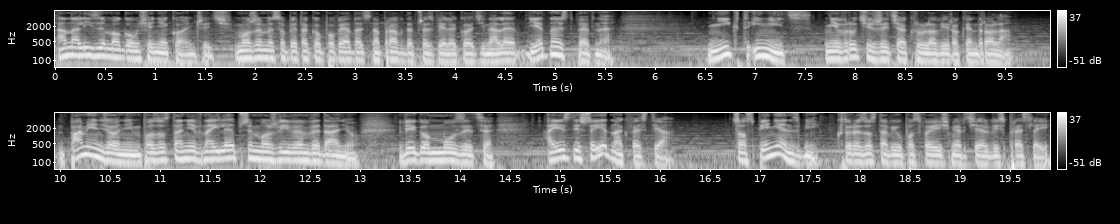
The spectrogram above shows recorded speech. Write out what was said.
Analizy mogą się nie kończyć. Możemy sobie tak opowiadać naprawdę przez wiele godzin, ale jedno jest pewne. Nikt i nic nie wróci życia królowi rock'n'rolla. Pamięć o nim pozostanie w najlepszym możliwym wydaniu, w jego muzyce. A jest jeszcze jedna kwestia. Co z pieniędzmi, które zostawił po swojej śmierci Elvis Presley?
